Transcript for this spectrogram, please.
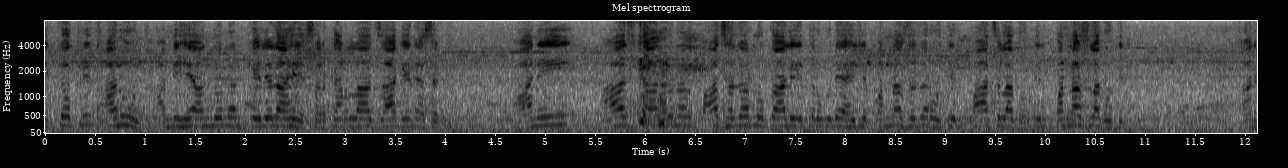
एकत्रित आणून आम्ही हे आंदोलन केलेलं आहे सरकारला जाग येण्यासाठी. आणि आज त्या आंदोलनात पाच हजार लोक आली तर उद्या हे जे पन्नास हजार होतील पाच लाख होतील पन्नास लाख होतील. आणि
